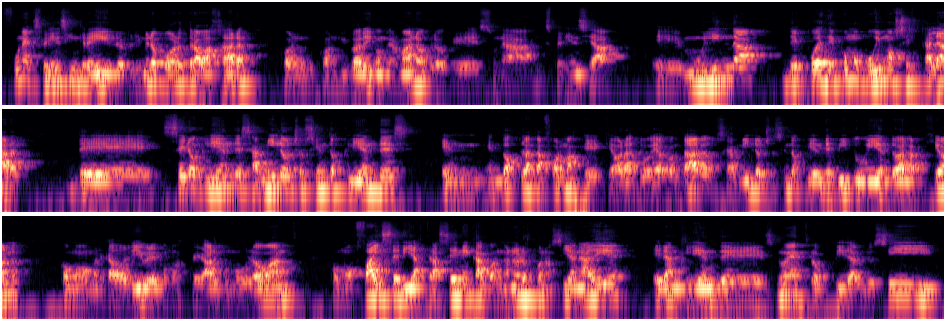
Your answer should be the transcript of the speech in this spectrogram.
fue una experiencia increíble. Primero poder trabajar con, con, mi padre y con mi hermano creo que es una experiencia eh, muy linda, después de cómo pudimos escalar de cero clientes a 1800 clientes en, en dos plataformas que, que, ahora te voy a contar, o sea, 1800 clientes B2B en toda la región, como Mercado Libre, como Despegar, como Globant, como Pfizer y AstraZeneca, cuando no los conocía nadie, eran clientes nuestros, PwC,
